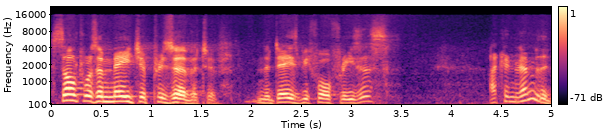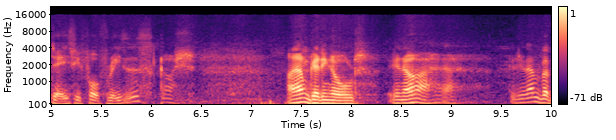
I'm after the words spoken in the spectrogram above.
Salt was a major preservative in the days before freezers. I can remember the days before freezers. Gosh, I am getting old. You know, I, I can remember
